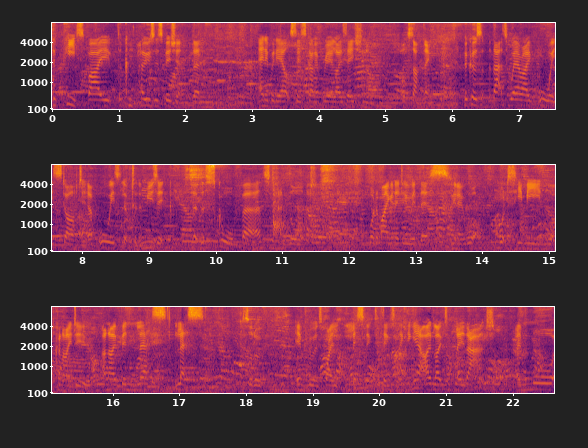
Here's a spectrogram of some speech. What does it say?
the piece, by the composer's vision than anybody else's kind of realization of, of something because that's where I've always started. I've always looked at the music, at the score first and thought, what am I going to do with this? You know, what what does he mean? What can I do? And I've been less less sort of influenced by listening to things and thinking, yeah, I'd like to play that. I'm more,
